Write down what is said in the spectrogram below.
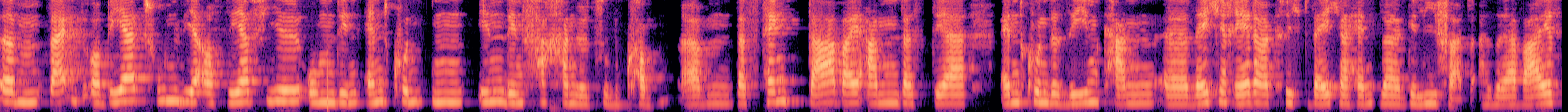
ähm, seitens Orbea tun wir auch sehr viel, um den Endkunden in den Fachhandel zu bekommen. Ähm, das fängt dabei an, dass der Endkunde sehen kann, äh, welche Räder kriegt welcher Händler geliefert. Also er weiß,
